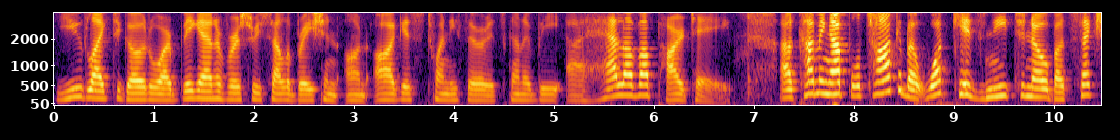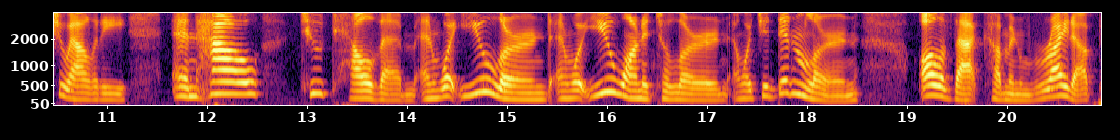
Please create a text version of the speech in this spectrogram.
you'd like to go to our big anniversary celebration on August 23rd. It's going to be a hell of a party. Uh, coming up, we'll talk about what kids need to know about sexuality and how to tell them, and what you learned, and what you wanted to learn, and what you didn't learn. All of that coming right up.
